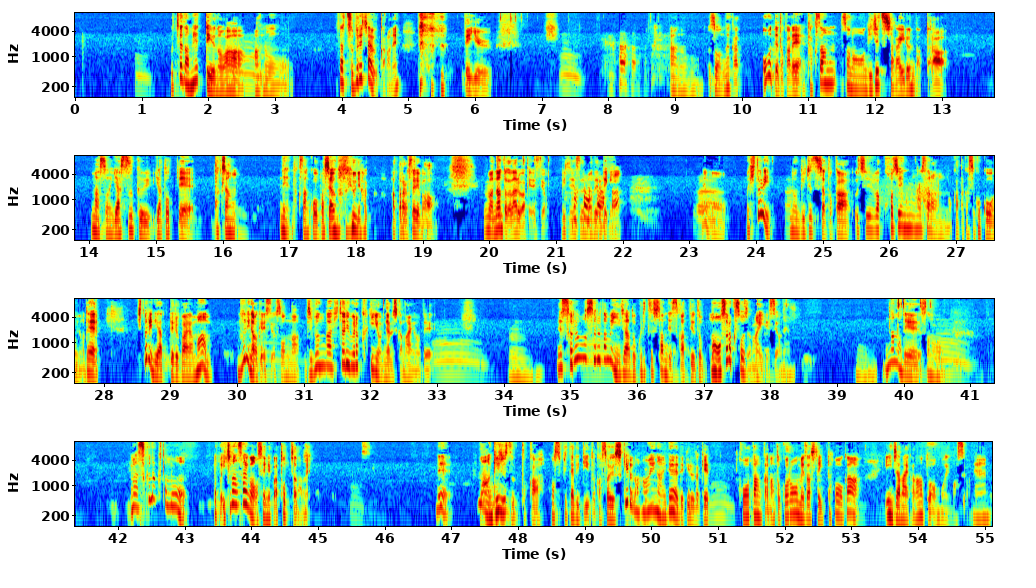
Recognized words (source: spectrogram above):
うん売っちゃダメっていうのは、うんあの、さ潰れちゃうからね。っていう、うん あの、そう、なんか、大手とかでたくさんその技術者がいるんだったら、まあその安く雇って、たくさん、ね、たくさんこう馬車馬のようには 働かせれば、まあなんとかなるわけですよ。ビジネスモデル的に。でも、一人の技術者とか、うちは個人のサロンの方がすごく多いので、一人でやってる場合はまあ無理なわけですよ。そんな。自分が一人ブラック企業になるしかないのでう。んうん。で、それをするためにじゃあ独立したんですかっていうと、まあおそらくそうじゃないですよね。うん。なので、その、まあ少なくとも、やっぱ一番最後の戦略は取っちゃダメ。で、まあ技術とかホスピタリティとかそういうスキルの範囲内でできるだけうん高単価なところを目指していった方がいいんじゃないかなとは思いますよね。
